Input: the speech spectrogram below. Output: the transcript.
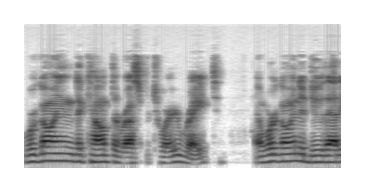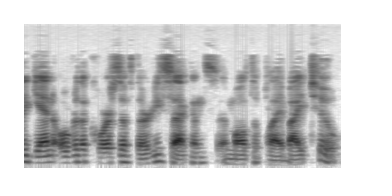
We're going to count the respiratory rate, and we're going to do that again over the course of 30 seconds and multiply by 2.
